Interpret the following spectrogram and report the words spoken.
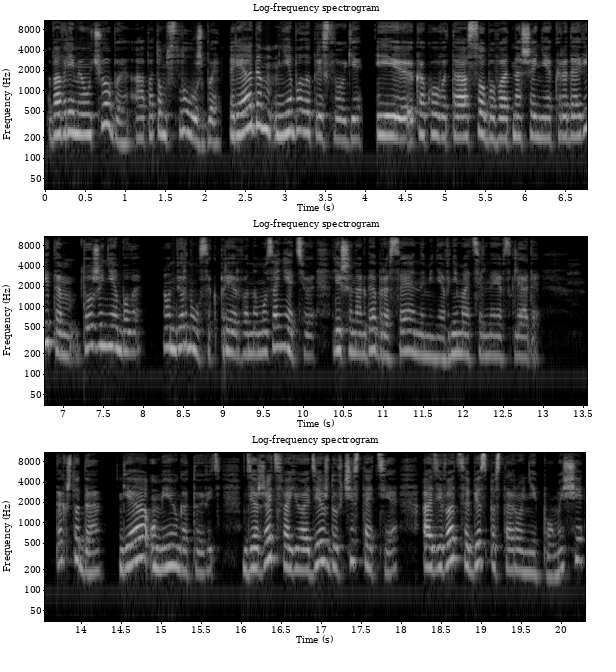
Во время учебы, а потом службы, рядом не было прислуги, и какого-то особого отношения к родовитым тоже не было. Он вернулся к прерванному занятию, лишь иногда бросая на меня внимательные взгляды. Так что да, я умею готовить, держать свою одежду в чистоте, одеваться без посторонней помощи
